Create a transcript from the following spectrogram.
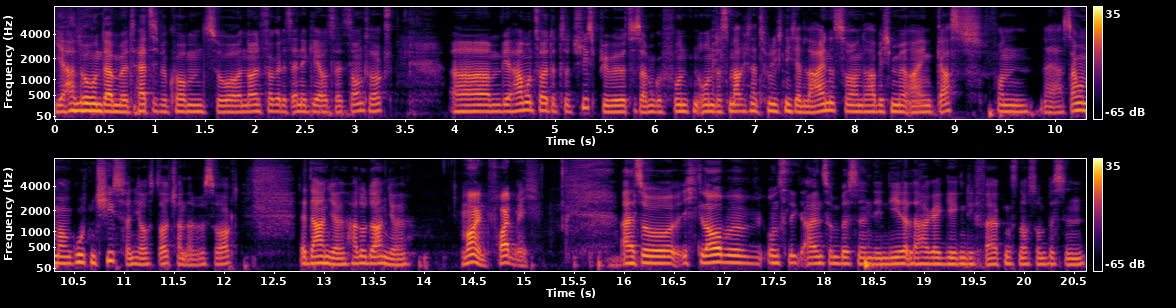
Ja, hallo und damit herzlich willkommen zur neuen Folge des NEG Outside Zone Talks. Ähm, wir haben uns heute zur Cheese Preview zusammengefunden und das mache ich natürlich nicht alleine, sondern da habe ich mir einen Gast von, naja, sagen wir mal, einen guten Cheese-Fan hier aus Deutschland besorgt. Der Daniel. Hallo Daniel. Moin, freut mich. Also, ich glaube, uns liegt allen so ein bisschen die Niederlage gegen die Falcons noch so ein bisschen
